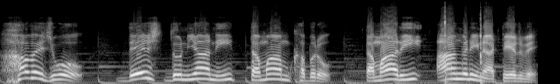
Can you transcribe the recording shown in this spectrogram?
હવે જુઓ, દેશ દુનિયાની તમામ ખબરો તમારી આંગળીના ટેરવે.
